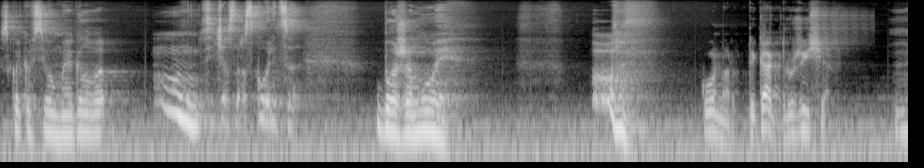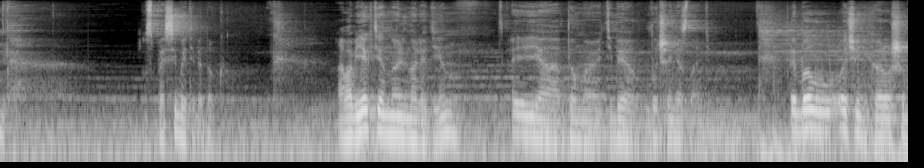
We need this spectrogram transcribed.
Сколько всего моя голова сейчас расколется. Боже мой. Конор, ты как, дружище? Спасибо тебе, док. А в объекте 001, я думаю, тебе лучше не знать. Ты был очень хорошим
